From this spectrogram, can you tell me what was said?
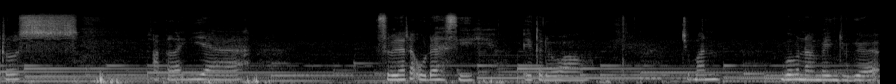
Terus apalagi ya? Sebenarnya udah sih itu doang. Cuman gue menambahin juga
